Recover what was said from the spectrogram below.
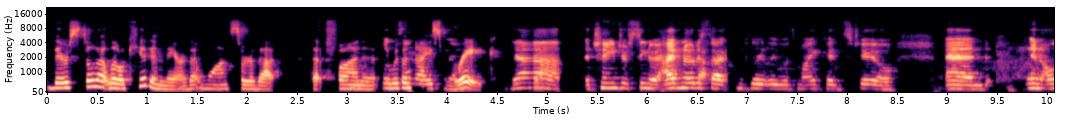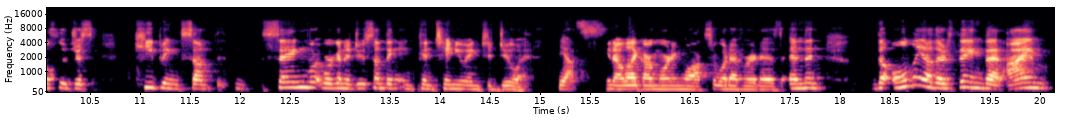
there's still that little kid in there that wants sort of that that fun. And it was a nice break. Yeah. yeah a change of scenery. I've noticed that completely with my kids too. And and also just keeping something saying what we're going to do something and continuing to do it. Yes. You know like our morning walks or whatever it is. And then the only other thing that i'm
